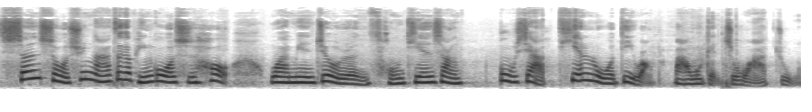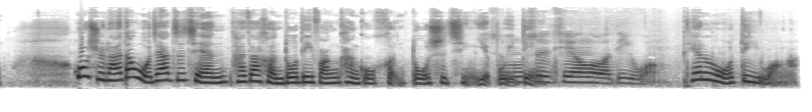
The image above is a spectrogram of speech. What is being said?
伸手去拿这个苹果的时候，外面就有人从天上布下天罗地网，把我给抓住？或许来到我家之前，他在很多地方看过很多事情，也不一定。是天罗地网。天罗地网啊，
